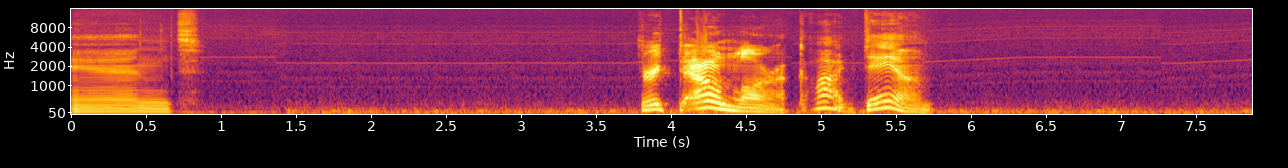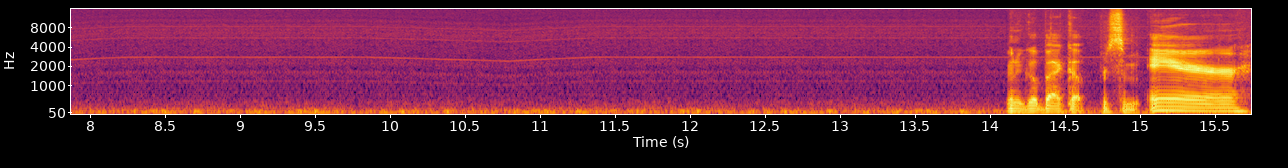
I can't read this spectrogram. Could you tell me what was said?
And straight down, Laura. God damn. Gonna go back up for some air.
